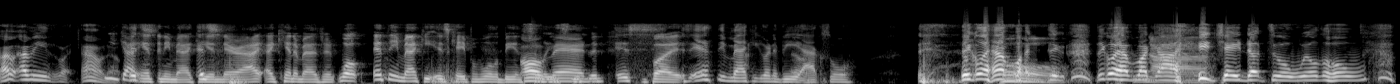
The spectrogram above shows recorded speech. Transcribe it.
I, I mean, like, I don't know. You got It's- Anthony Mackie in there. I, I can't imagine. Well, Anthony Mackie is capable of being Oh silly man, and stupid. is but- is Anthony Mackie going to be No. Axel? They're gonna have my Oh. they, they're gonna have my guy Nah. chained up to a wheel the whole the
